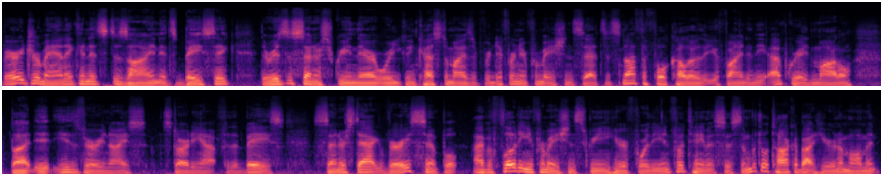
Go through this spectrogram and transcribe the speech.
Very Germanic in its design. It's basic. There is a center screen there where you can customize it for different information sets. It's not the full color that you find in the upgrade model, but it is very nice starting out for the base. Center stack, very simple. I have a floating information screen here for the infotainment system, which we'll talk about here in a moment.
